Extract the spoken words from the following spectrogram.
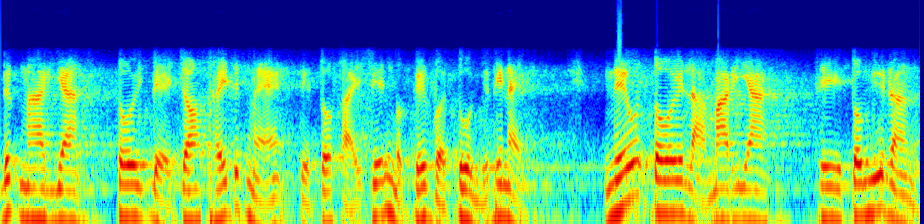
đức maria, tôi để cho thấy Đức Mẹ thì tôi phải diễn một cái vở tuồng như thế này. Nếu tôi là Maria thì tôi nghĩ rằng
